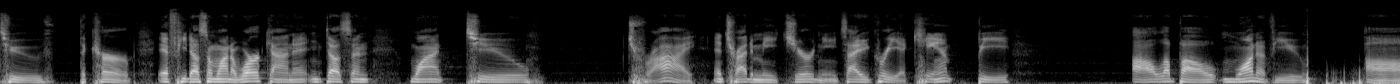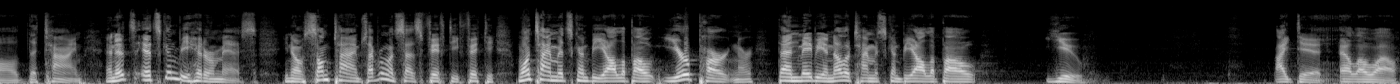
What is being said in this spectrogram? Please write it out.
to the curb if he doesn't want to work on it and doesn't want to try and try to meet your needs. I agree. It can't be all about one of you all the time. And it's it's going to be hit or miss. You know, sometimes everyone says 50-50. One time it's going to be all about your partner, then maybe another time it's going to be all about you. I did. LOL.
